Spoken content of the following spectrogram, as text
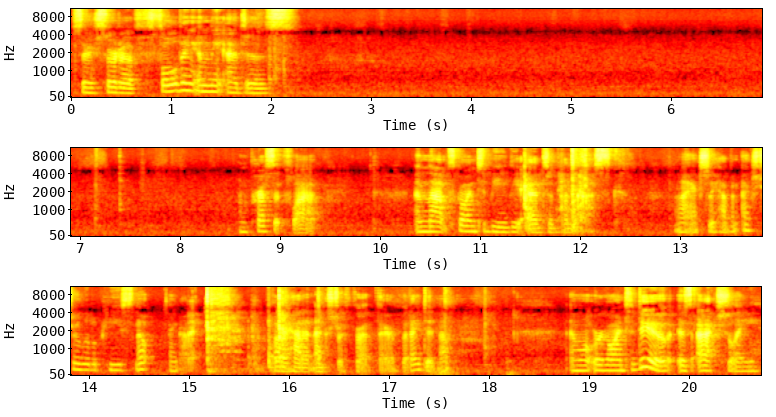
So you're sort of folding in the edges and press it flat. And that's going to be the edge of the mask. And I actually have an extra little piece. Nope, I got it. Thought I had an extra thread there, but I did not. And what we're going to do is actually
